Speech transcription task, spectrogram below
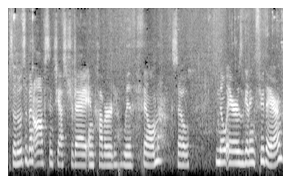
So those have been off since yesterday and covered with film. So no air is getting through there. And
